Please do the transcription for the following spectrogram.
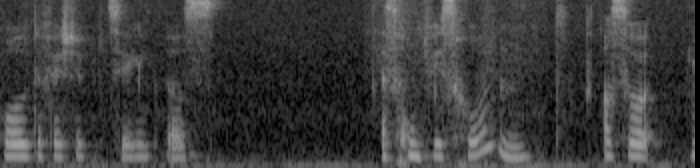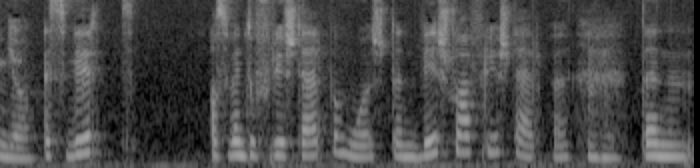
voll der festen Überzeugung, dass es kommt, wie es kommt. Also Ja. es wird, also wenn du früh sterben musst, dann wirst du auch früh sterben. Mhm. Dann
